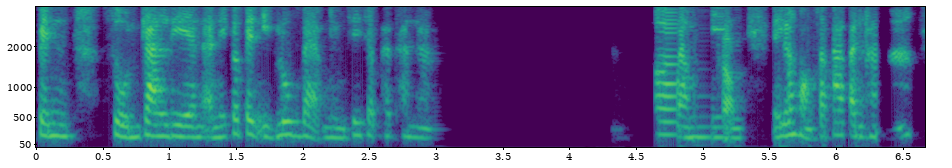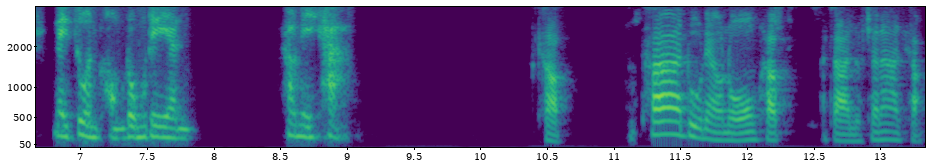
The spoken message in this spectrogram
เป็นศูนย์การเรียน อันนี้ก็เป็นอีกรูปแบบหนึ่งที่จะพัฒนาก็นำเรียนในเรื่องของสภาพปัญหาในส่วนของโรงเรียน เท่านี้ค่ะ ครับ ถ้าดูแนวโน้มครับ อาจารย์นุชนาธครับ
